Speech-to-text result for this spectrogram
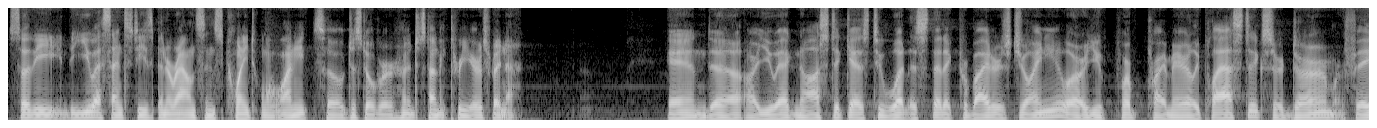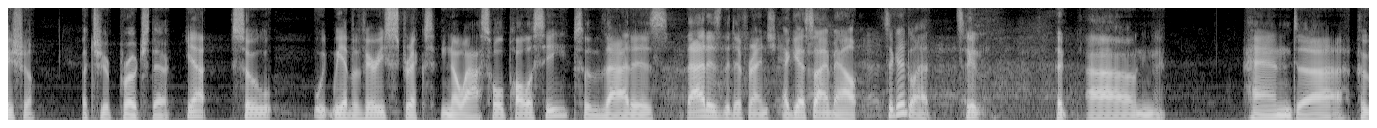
So the the U.S. entity has been around since 2021, so just over uh, just under three years right now. And uh, are you agnostic as to what aesthetic providers join you, or are you pr- primarily plastics or derm or facial? What's your approach there? Yeah. So we, we have a very strict no asshole policy. So that is that is the differentiation. I guess I'm out. It's a good one. It's good. Um, and uh, so,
